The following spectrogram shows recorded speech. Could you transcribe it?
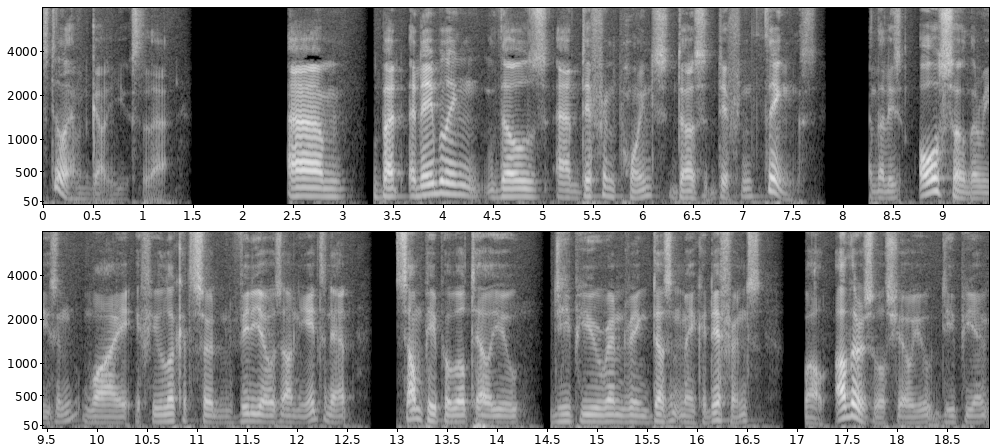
Still haven't gotten used to that. Um, but enabling those at different points does different things. And that is also the reason why if you look at certain videos on the internet, some people will tell you GPU rendering doesn't make a difference, while others will show you GPU,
